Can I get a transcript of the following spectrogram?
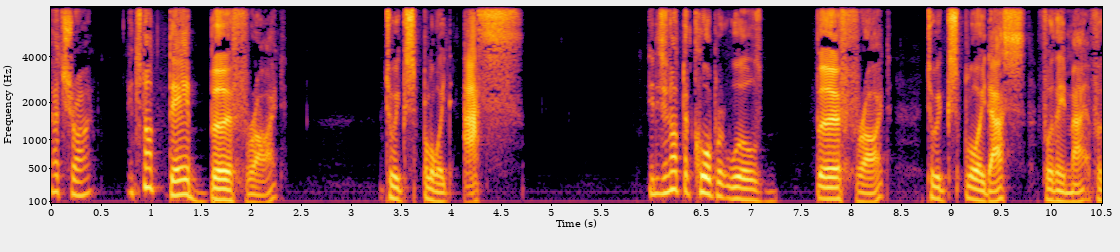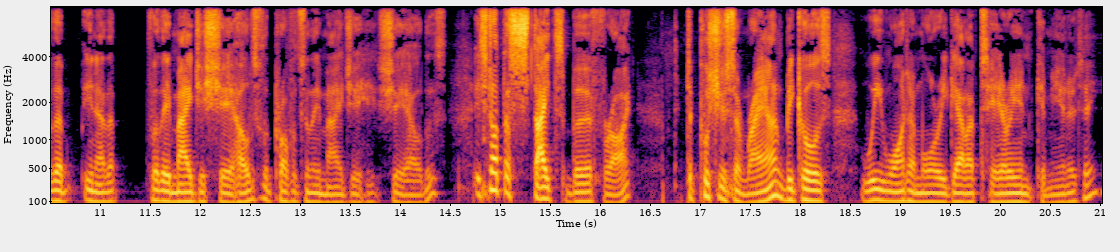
That's right. It's not their birthright to exploit us. It is not the corporate world's birthright to exploit us for their for the you know the, for their major shareholders, for the profits of their major shareholders. It's not the state's birthright to push us around because we want a more egalitarian community.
